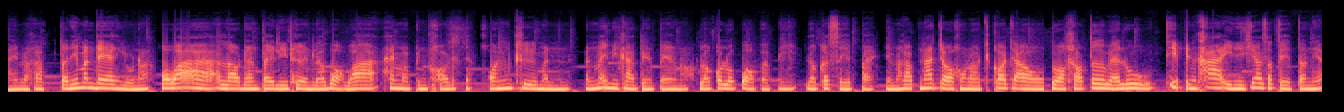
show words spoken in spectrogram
เห็นไหมครับ ตอนนี้มันแดงอยู่เนาะ เพราะว่าเราดันไปรีเทิร์นแล้วบอกว่าให้มันเป็นคอสเนี่ยคอนคือมันมันไม่มีการเปลี่ยนแปลงเนาะ เราก็ลบออกแบบนี้ แล้วก็เซฟไป เห็นไหมครับ หน้าจอของเราก็จะเอาตัว counter value ที่เป็นค่า initial state ตอนนี้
